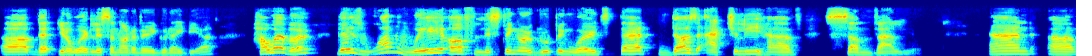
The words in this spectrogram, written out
Uh, that you know word lists are not a very good idea. However, there's one way of listing or grouping words that does actually have some value. And uh,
